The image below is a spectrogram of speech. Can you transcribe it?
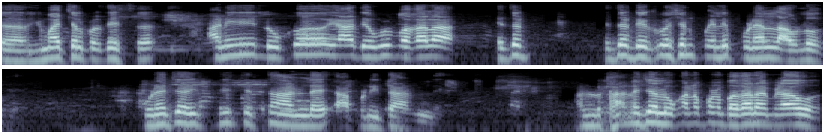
हिमाचल प्रदेशचं. आणि लोक या देऊळ बघायला याचं याचं डेकोरेशन पहिले पुण्याला लावलं होतं. पुण्याच्या इथे तिथं आणलंय आपण इथं आणलंय. आणि ठाण्याच्या लोकांना पण बघायला मिळावं.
